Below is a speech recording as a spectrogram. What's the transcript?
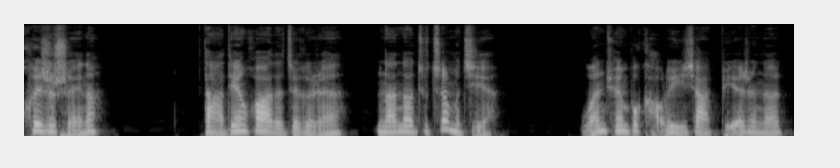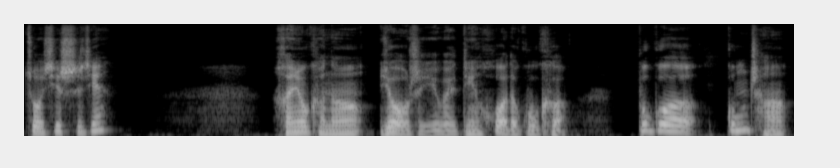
会是谁呢？打电话的这个人难道就这么急，完全不考虑一下别人的作息时间？很有可能又是一位订货的顾客。不过工厂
